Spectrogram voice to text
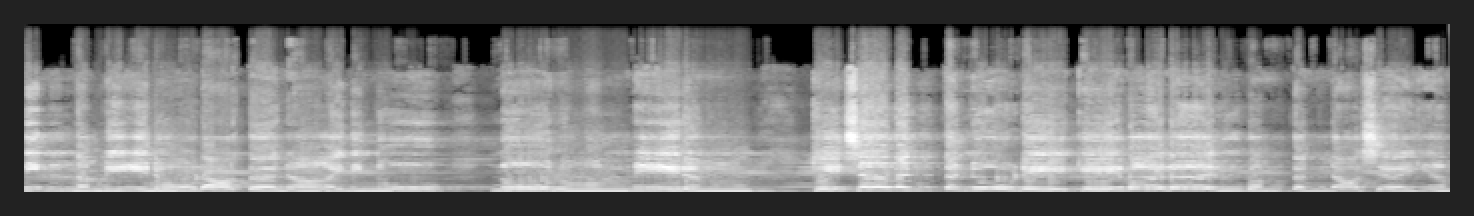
നിന്നമ്പിനോടാർത്തനായി നിന്നു. നൂറും നേരം കേശവൻ തന്നോടെ കേവല രൂപം തന്നാശയം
